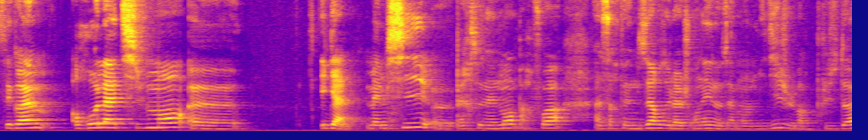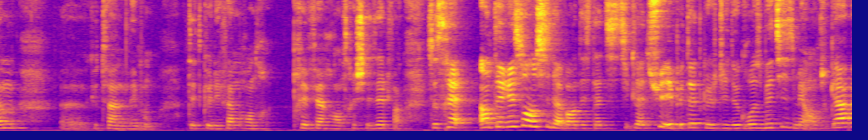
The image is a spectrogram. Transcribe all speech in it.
c'est quand même relativement euh, égal. Même si, euh, personnellement, parfois, à certaines heures de la journée, notamment le midi, je vais voir plus d'hommes que de femmes. Mais bon, peut-être que les femmes préfèrent rentrer chez elles. Enfin, ce serait intéressant aussi d'avoir des statistiques là-dessus. Et peut-être que je dis de grosses bêtises, mais en tout cas,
